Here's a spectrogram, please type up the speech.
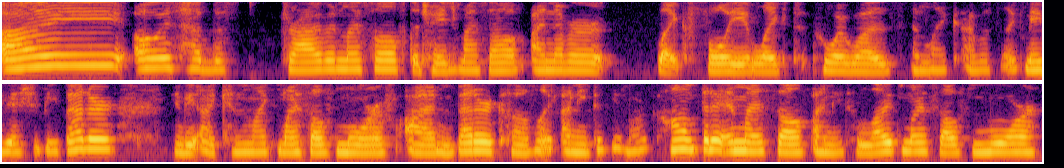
I always had this drive in myself to change myself. I never like fully liked who I was and like I was like maybe I should be better. Maybe I can like myself more if I'm better because I was like I need to be more confident in myself. I need to like myself more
